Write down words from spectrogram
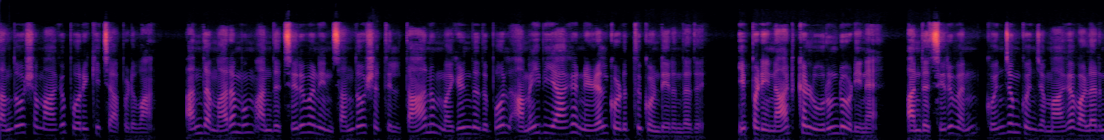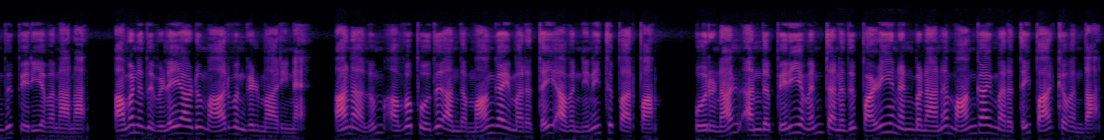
சந்தோஷமாக பொறுக்கி சாப்பிடுவான். அந்த மரமும் அந்த சிறுவனின் சந்தோஷத்தில் தானும் மகிழ்ந்தது போல் அமைதியாக நிழல் கொடுத்து கொண்டிருந்தது. இப்படி நாட்கள் உருண்டோடின. அந்த சிறுவன் கொஞ்சம் கொஞ்சமாக வளர்ந்து பெரியவனானான். அவனது விளையாடும் ஆர்வங்கள் மாறின. ஆனாலும் அவ்வப்போது அந்த மாங்காய் மரத்தை அவன் நினைத்து பார்ப்பான். ஒரு நாள் அந்த பெரியவன் தனது பழைய நண்பனான மாங்காய் மரத்தை பார்க்க வந்தான்.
